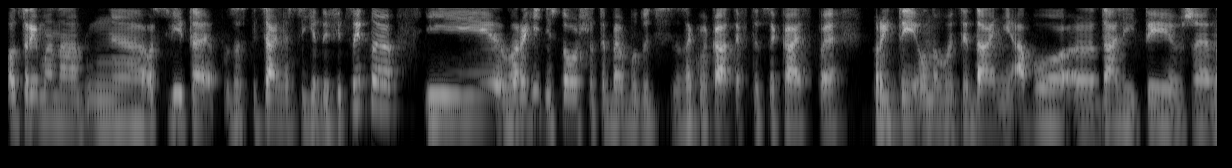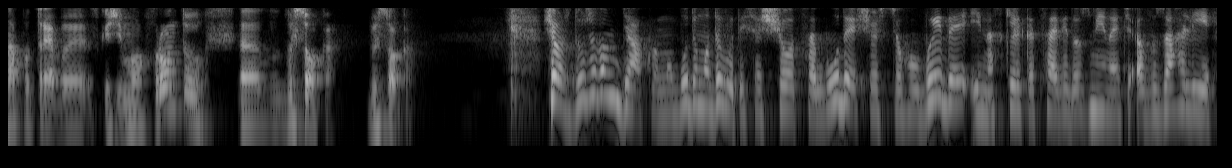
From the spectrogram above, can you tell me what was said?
отримана е, освіта за спеціальністю є дефіцитною, і вирогідність того, що тебе будуть закликати в ТЦК СП прийти оновити дані або е, далі йти вже на потреби, скажімо, фронту, е, висока. Висока. Що ж, дуже вам дякуємо. Будемо дивитися, що це буде, що з цього вийде, і наскільки це відозмінить взагалі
